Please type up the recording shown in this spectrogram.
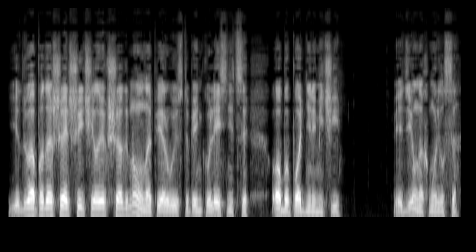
Едва подошедший человек шагнул на первую ступеньку лестницы, оба подняли мечи. Ведил нахмурился.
